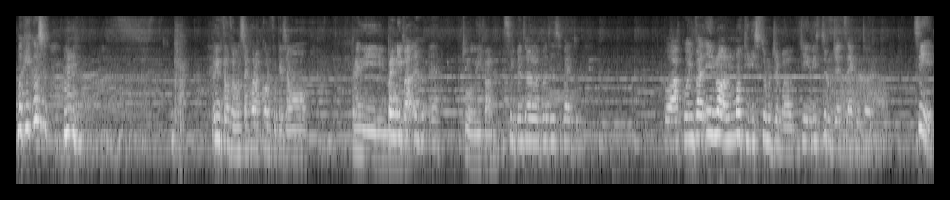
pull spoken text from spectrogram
Ma che cosa? Lui intanto non si è ancora accorto che siamo. Prendi. Prendi Bowser. ba- eh, eh, Tu lo devi fare. Sì, pensavo lo potessi fare tu. Oh, acqua, infatti. eh, no, mo ti distrugge Bal. Ti distrugge Executor. Sì,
